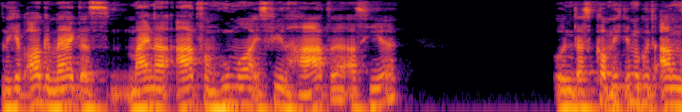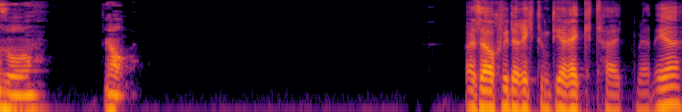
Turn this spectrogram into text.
Und ich habe auch gemerkt, dass meine Art von Humor ist viel harter als hier. Und das kommt nicht immer gut an, so. Ja. Also auch wieder Richtung Direktheit. Ja,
